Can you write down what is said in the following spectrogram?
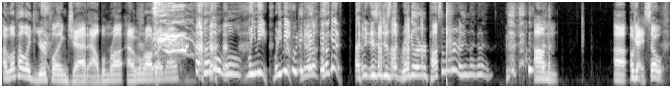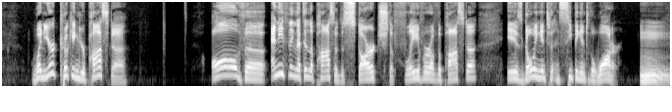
I love how like you're playing Jad album rod album rod right now. Oh, what do you mean? What do you mean? I mean, I don't, I don't get it. I mean, is it just like regular pasta water? I mean, like, what- um, uh, okay, so when you're cooking your pasta, all the anything that's in the pasta, the starch, the flavor of the pasta, is going into and seeping into the water. Mm,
